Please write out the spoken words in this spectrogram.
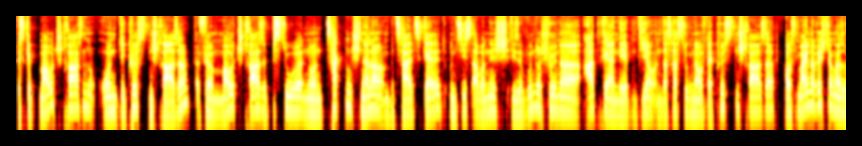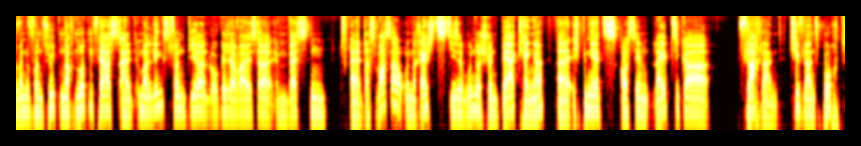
es gibt Mautstraßen und die Küstenstraße. Für Mautstraße bist du nur einen Zacken schneller und bezahlst Geld und siehst aber nicht diese wunderschöne Adria neben dir und das hast du genau auf der Küstenstraße. Aus meiner Richtung, also wenn du von Süden nach Norden fährst, halt immer links von dir, logischerweise im Westen äh, das Wasser und rechts diese wunderschönen Berghänge. Äh, ich bin jetzt aus dem Leipziger Flachland, Tieflandsbucht.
